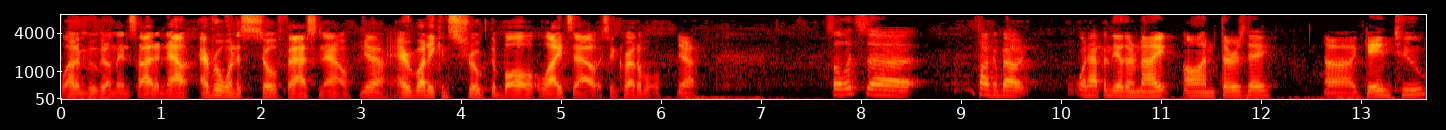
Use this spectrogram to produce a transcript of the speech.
a lot of movement on the inside. And now everyone is so fast now. Yeah. Everybody can stroke the ball lights out. It's incredible. Yeah. So let's uh, talk about what happened the other night on Thursday. Uh, game two,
